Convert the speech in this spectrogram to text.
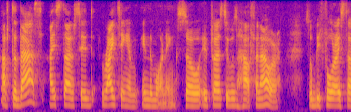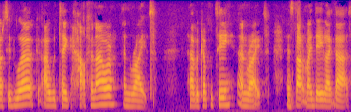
After that, I started writing in the morning. So at first it was half an hour. So before I started work, I would take half an hour and write, have a cup of tea and write, and start my day like that.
